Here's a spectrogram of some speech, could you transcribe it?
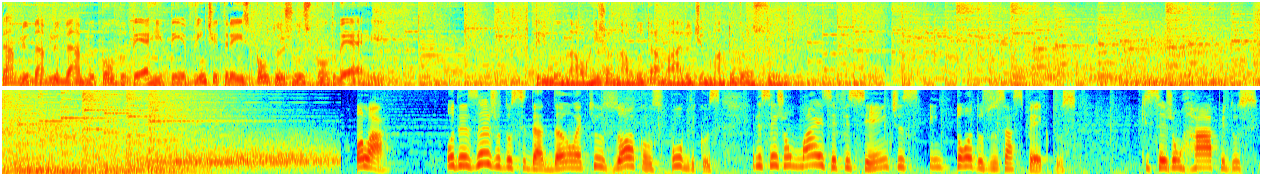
www.trt23.jus.br Tribunal Regional do Trabalho de Mato Grosso. Olá! O desejo do cidadão é que os órgãos públicos eles sejam mais eficientes em todos os aspectos, que sejam rápidos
